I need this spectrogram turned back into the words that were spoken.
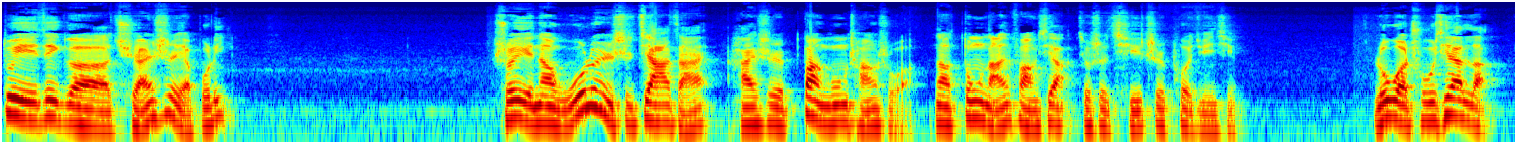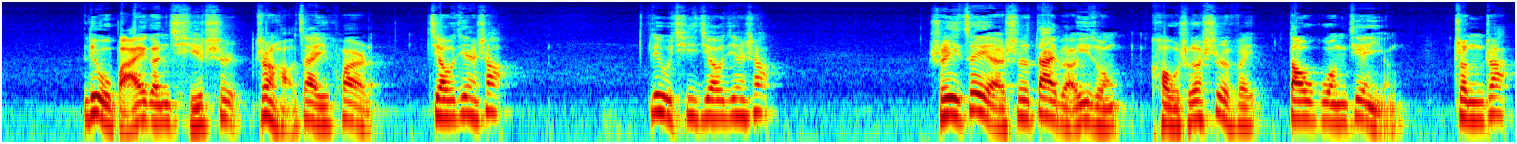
对这个权势也不利。所以呢，无论是家宅还是办公场所，那东南方向就是其次破军星。如果出现了六白跟其次正好在一块了，交剑煞，六七交剑煞，所以这也是代表一种口舌是非、刀光剑影、征战、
